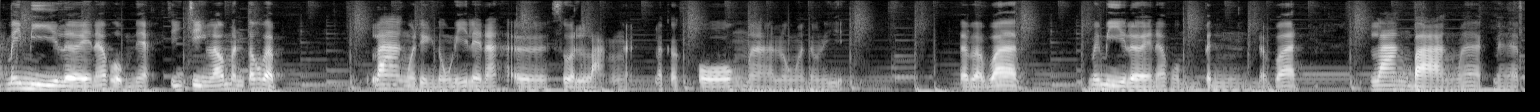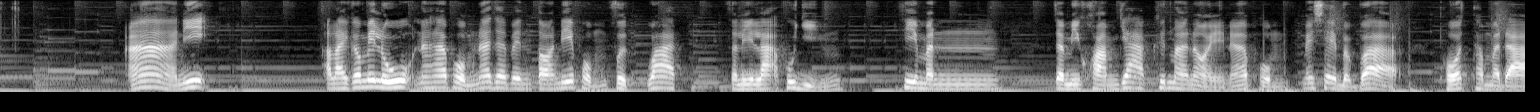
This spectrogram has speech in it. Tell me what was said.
บไม่มีเลยนะผมเนี่ยจริง ๆ แล้วมันต้องแบบล่างมาถึงตรงนี้เลยนะเออส่วนหลังอะแล้วก็โค้งมาลงมาตรงนี้ แต่แบบว่าไม่มีเลยนะผมเป็นแบบว่าล่างบางมากนะครับ อ่านี่อะไรก็ไม่รู้นะครับผมน่าจะเป็นตอนที่ผมฝึกวาดสรีระผู้หญิงที่มันจะมีความยากขึ้นมาหน่อยนะครับผมไม่ใช่แบบว่าโพสธรรมดา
